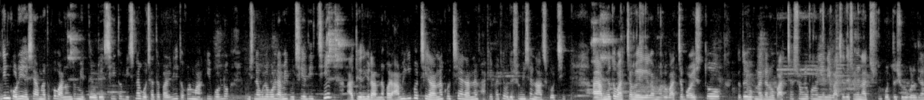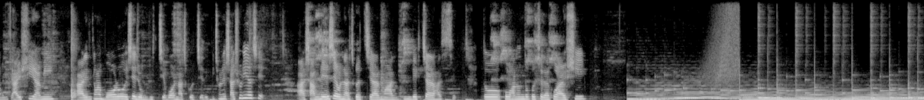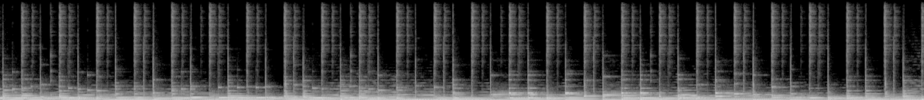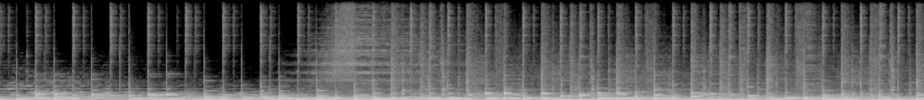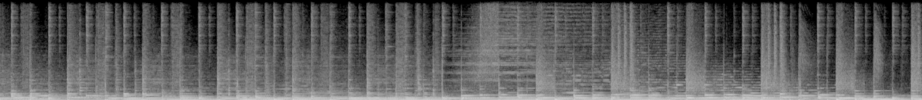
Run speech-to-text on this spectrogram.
দিন করে এসে আমরা তো খুব আনন্দ মেতে উঠেছি, তো বিছনা গোছাতে পারিনি। তখন মা কি করল বিছনাগুলো বলল, আমি গুছিয়ে দিচ্ছি আর তুই এদিকে রান্না কর। আমি কি করছি, রান্না করছি আর রান্নার ফাঁকে ফাঁকে ওদের সঙ্গে এসে নাচ করছি। আর আমিও তো বাচ্চা হয়ে গেলাম আরও বাচ্চা বয়স তো যতই হোক না কেন, বাচ্চার সঙ্গে কোনো ইয়ে নেই, বাচ্চাদের সঙ্গে নাচ করতে শুরু করে দিলাম। আয়ুষি আমি। আর এদিকে আমার বড়ও এসে যোগ দিচ্ছে বড় নাচ করছে। এদিকে পিছনে শাশুড়ি আছে আর সামনে এসে ও নাচ করছে আর মা দেখছে আর হাসছে। তো খুব আনন্দ করছে। দেখো আয়ুষি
